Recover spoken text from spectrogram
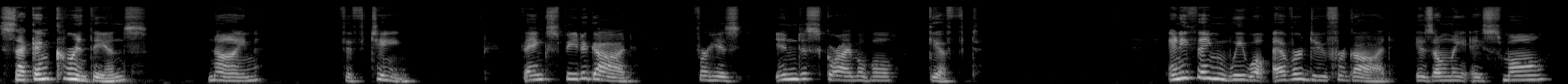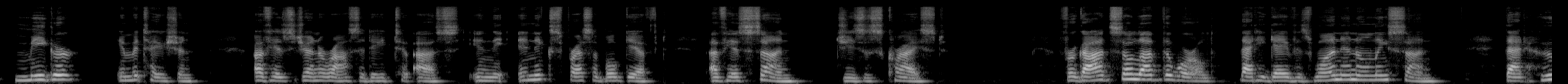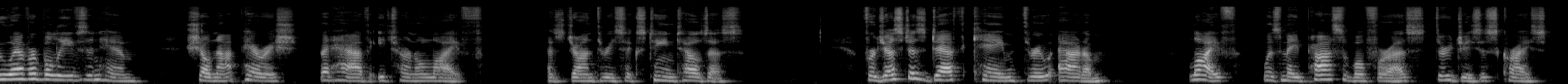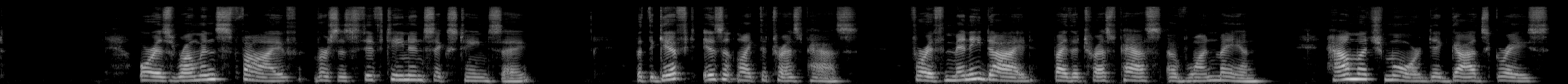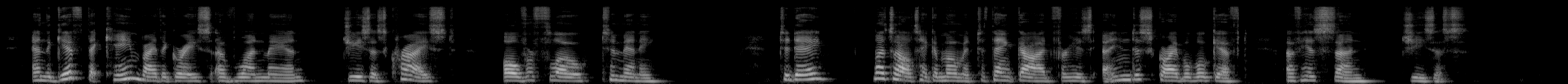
2 Corinthians 9 15. Thanks be to God for his indescribable gift. Anything we will ever do for God is only a small, meager imitation of his generosity to us in the inexpressible gift of his Son, Jesus Christ. For God so loved the world that he gave his one and only Son, that whoever believes in him shall not perish but have eternal life, as John 3:16 tells us. For just as death came through Adam, life was made possible for us through Jesus Christ. Or as Romans 5, verses 15 and 16 say, But the gift isn't like the trespass. For if many died by the trespass of one man, how much more did God's grace and the gift that came by the grace of one man, Jesus Christ, overflow to many? Today, let's all take a moment to thank God for his indescribable gift of his Son, Jesus.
